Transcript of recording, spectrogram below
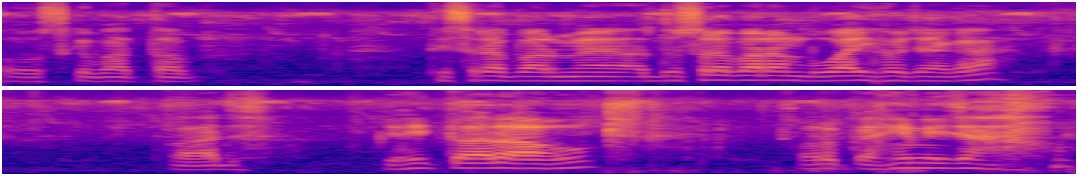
और उसके बाद तब तीसरा बार में, दूसरा बार में बुआई हो जाएगा। तो आज यही कर रहा हूँ और कहीं नहीं जा रहा हूँ।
